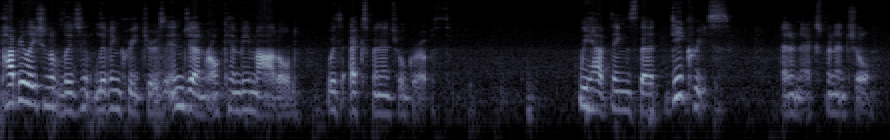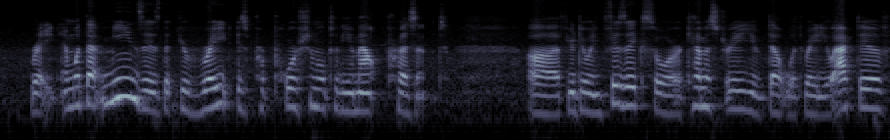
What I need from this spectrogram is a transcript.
population of living creatures in general can be modeled with exponential growth. We have things that decrease at an exponential rate. And what that means is that your rate is proportional to the amount present. Uh, if you're doing physics or chemistry, you've dealt with radioactive.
